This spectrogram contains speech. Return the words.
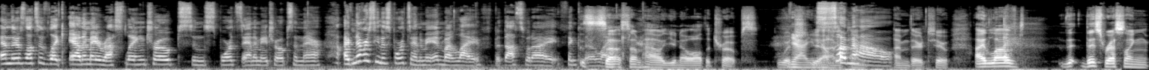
And there's lots of like anime wrestling tropes and sports anime tropes in there. I've never seen a sports anime in my life, but that's what I think they're So, like. somehow you know all the tropes. Which, Yeah, you know. I'm- I'm- Somehow. I'm, there too. I loved th- this wrestling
